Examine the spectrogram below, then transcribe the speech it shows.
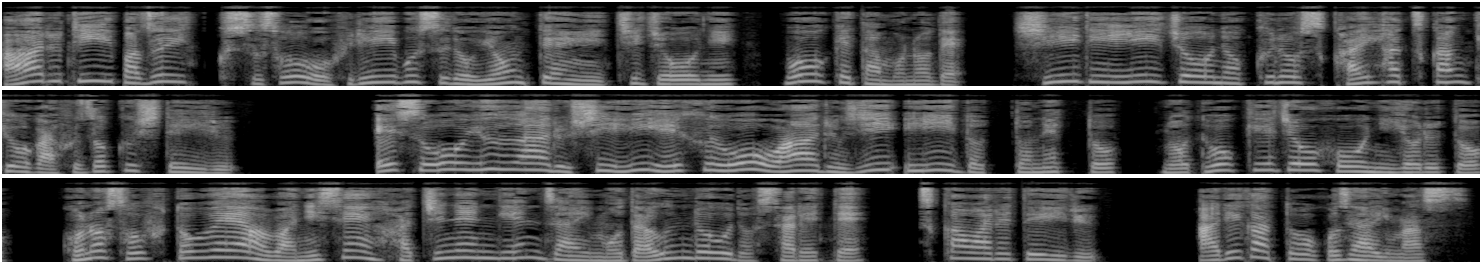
RT パズ X 層をフリーブスド4.1上に設けたもので CDE 上のクロス開発環境が付属している。sourceforge.net の統計情報によると、このソフトウェアは2008年現在もダウンロードされて使われている。ありがとうございます。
